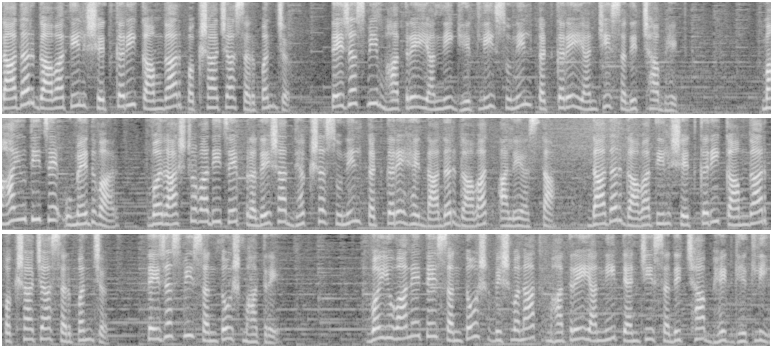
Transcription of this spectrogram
दादर गावातील शेतकरी कामगार पक्षाच्या सरपंच तेजस्वी म्हात्रे यांनी घेतली सुनील तटकरे यांची सदिच्छा भेट. महायुतीचे उमेदवार व राष्ट्रवादीचे प्रदेशाध्यक्ष सुनील तटकरे हे दादर गावात आले असता दादर गावातील शेतकरी कामगार पक्षाच्या सरपंच तेजस्वी संतोष म्हात्रे व युवा नेते संतोष विश्वनाथ म्हात्रे यांनी त्यांची सदिच्छा भेट घेतली.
